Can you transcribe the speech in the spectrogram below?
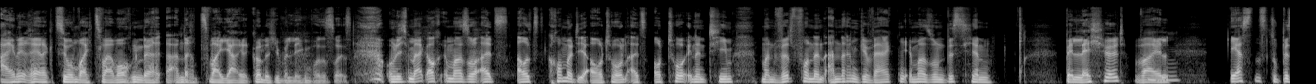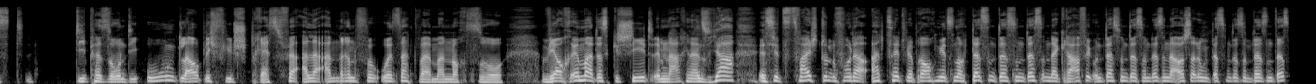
eine Redaktion war ich zwei Wochen, der andere zwei Jahre. Konnte ich überlegen, wo das so ist. Und ich merke auch immer so als, als Comedy-Autor und als AutorInnen-Team, man wird von den anderen Gewerken immer so ein bisschen belächelt, weil erstens, du bist die Person, die unglaublich viel Stress für alle anderen verursacht, weil man noch so, wie auch immer das geschieht, im Nachhinein so, ja, ist jetzt zwei Stunden vor der AZ, wir brauchen jetzt noch das und das und das in der Grafik und das und das und das in der Ausstattung, das und das und das und das.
